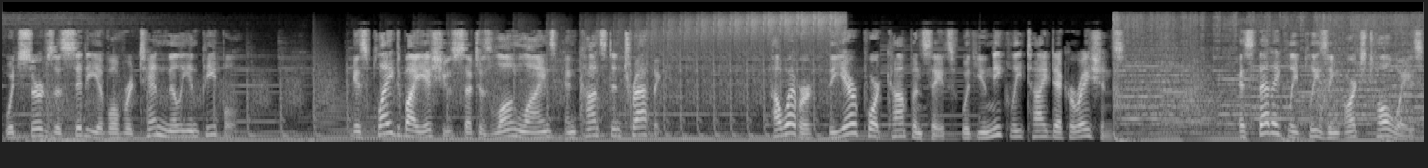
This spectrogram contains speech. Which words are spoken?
which serves a city of over 10 million people, is plagued by issues such as long lines and constant traffic. However, the airport compensates with uniquely Thai decorations, aesthetically pleasing arched hallways,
